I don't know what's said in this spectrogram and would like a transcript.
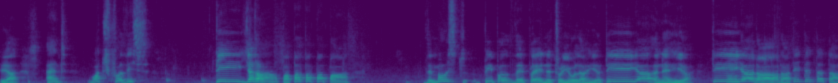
Yeah? And watch for this. di yada, pa pa pa pa pa. The most people, they play in a triola here. di ya and here. Di ya da da di da da da.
